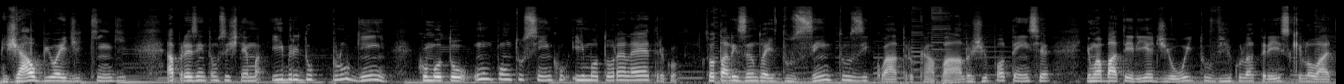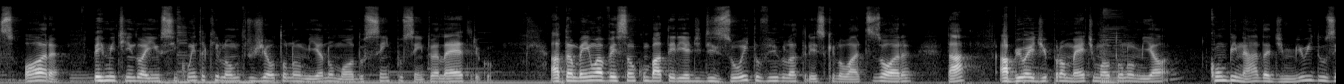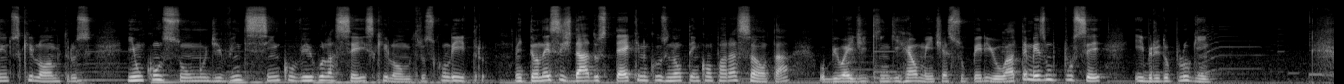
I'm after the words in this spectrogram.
Já o BYD King apresenta um sistema híbrido plug-in com motor 1.5 e motor elétrico, totalizando aí 204 cavalos de potência e uma bateria de 8,3 kWh, permitindo aí uns 50 km de autonomia no modo 100% elétrico. Há também uma versão com bateria de 18,3 kWh, tá? A BYD promete uma autonomia combinada de 1.200 km e um consumo de 25,6 km com litro. Então, nesses dados técnicos não tem comparação, tá? O BYD King realmente é superior, até mesmo por ser híbrido plug-in.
